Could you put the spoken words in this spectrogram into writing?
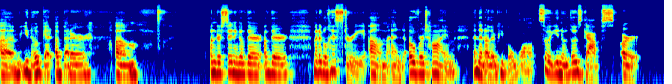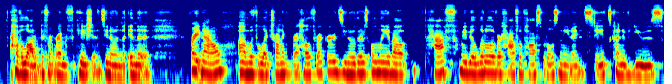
um, you know get a better um, understanding of their of their medical history um, and over time and then other people won't. So you know those gaps are have a lot of different ramifications you know in the in the right now um, with electronic health records you know there's only about half maybe a little over half of hospitals in the united states kind of use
